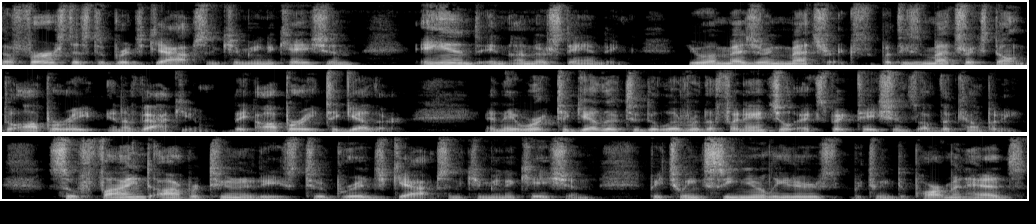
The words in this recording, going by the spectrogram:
The first is to bridge gaps in communication and in understanding. You are measuring metrics, but these metrics don't operate in a vacuum. They operate together and they work together to deliver the financial expectations of the company. So find opportunities to bridge gaps in communication between senior leaders, between department heads,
